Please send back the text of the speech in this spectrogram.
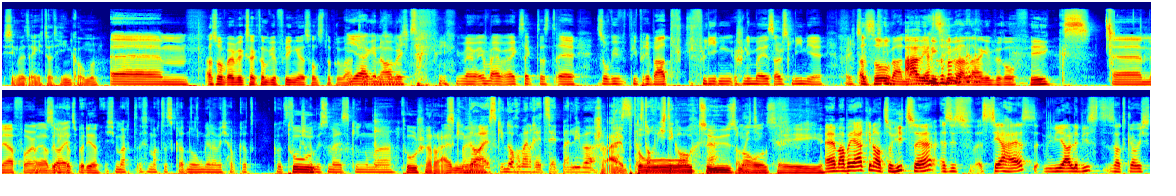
Wie sind wir jetzt eigentlich dorthin kommen? ähm, Achso, weil wir gesagt haben, wir fliegen ja sonst nur privat. ja, genau, weil ich gesagt, weil, weil, weil ich gesagt hast, äh, so wie, wie Privatfliegen schlimmer ist als Linie. Weil ich gesagt, ah, Klimaanlage wegen und so. Klimaanlage im Büro. Fix. Ähm, ja, voll. Oh ja, bin so, ich ganz bei dir. ich mach, ich mach das gerade nur ungern, aber ich habe gerade kurz zuschauen müssen, weil es ging um ein, Du es schreiben, ging, ja. doch, es ging doch um ein Rezept, mein Lieber. Schreib das, das ist doch wichtig auch. Süß, Ja. Maus, hey. Ähm, aber ja, genau, zur Hitze. Es ist sehr heiß, wie ihr alle wisst. Es hat, glaube ich,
